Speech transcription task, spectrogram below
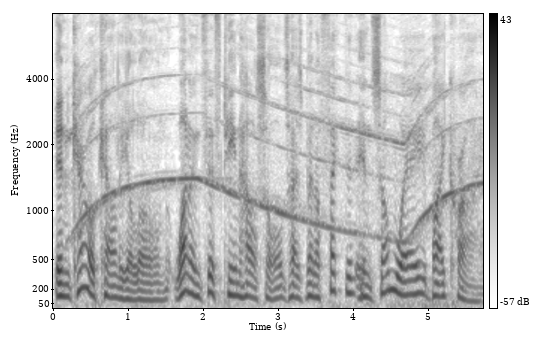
In Carroll County alone, 1 in 15 households has been affected in some way by crime.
